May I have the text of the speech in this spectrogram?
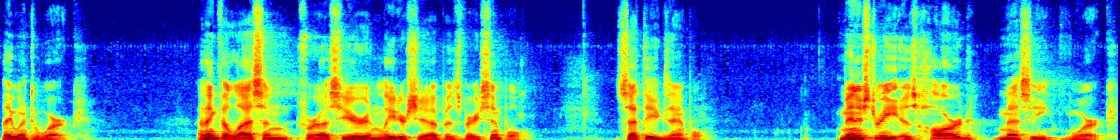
They went to work. I think the lesson for us here in leadership is very simple set the example. Ministry is hard, messy work.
